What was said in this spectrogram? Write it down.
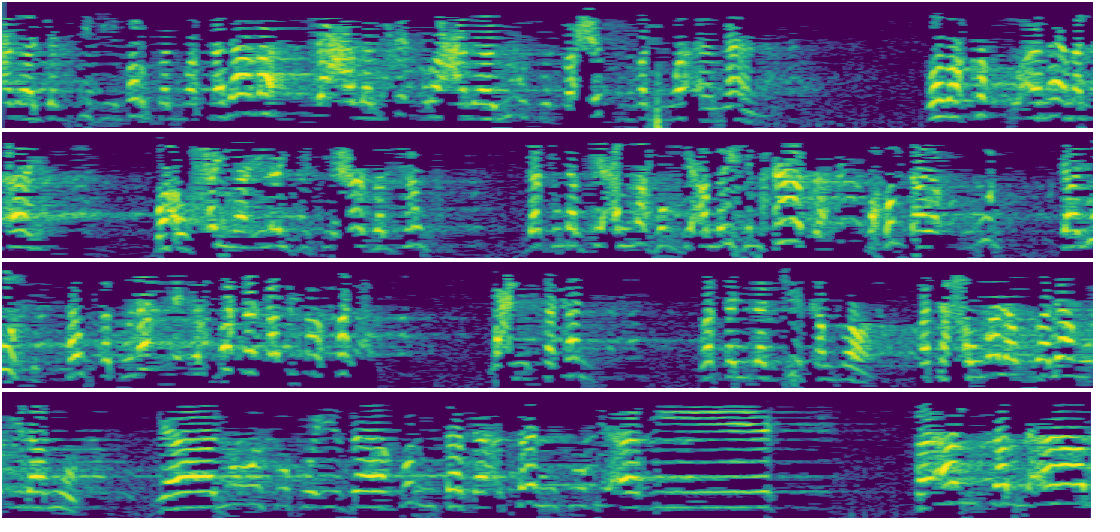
على جده بردا وسلاما جعل البئر على يوسف حفظا وأمانا. ووقفت أمام الآية وأوحينا إليه في هذا الجو لتنبئنهم بأمرهم هذا وهم لا يقولون يا يوسف سوف تنبئ اخوتك بما صنع يعني سكنت وسينجيك الله. فتحول الظلام إلى نور. يا يوسف إذا كنت تأتنس بأبيك فأنت الآن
